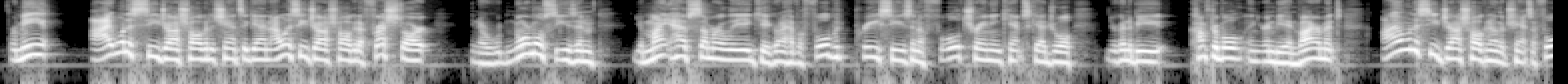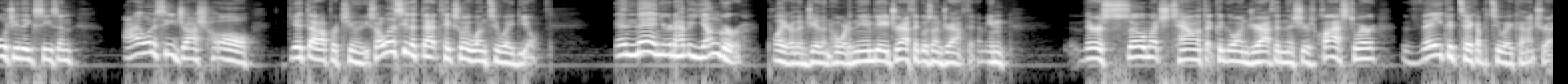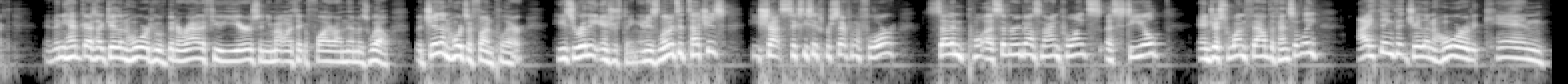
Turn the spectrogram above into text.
for me, I want to see Josh Hall get a chance again. I want to see Josh Hall get a fresh start in a normal season. You might have summer league. You're going to have a full preseason, a full training camp schedule. You're going to be comfortable in your NBA environment. I want to see Josh Hall get another chance, a full G League season. I want to see Josh Hall get that opportunity. So I want to see that that takes away one two way deal. And then you're going to have a younger player than Jaylen Hoard in the NBA draft that goes undrafted. I mean, there is so much talent that could go undrafted in this year's class to where they could take up a two way contract. And then you have guys like Jaylen Hoard who have been around a few years, and you might want to take a flyer on them as well. But Jaylen Hoard's a fun player. He's really interesting. In his limited touches, he shot 66% from the floor, seven, uh, seven rebounds, nine points, a steal, and just one foul defensively. I think that Jaylen Hoard can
